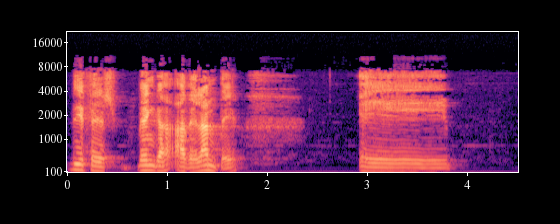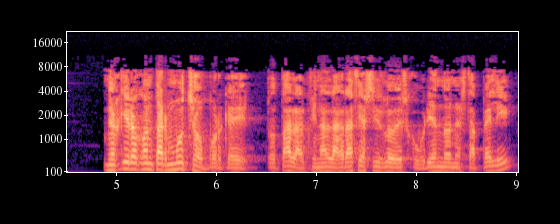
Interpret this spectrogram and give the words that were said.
dices, venga, adelante. Eh, no quiero contar mucho porque, total, al final la gracia es irlo descubriendo en esta peli.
